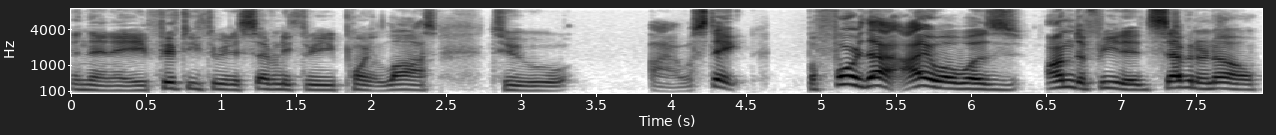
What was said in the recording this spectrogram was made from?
and then a 53 to 73 point loss to Iowa State. Before that, Iowa was undefeated, 7 and 0.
